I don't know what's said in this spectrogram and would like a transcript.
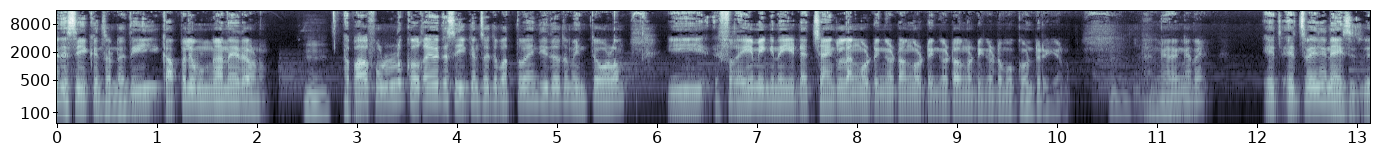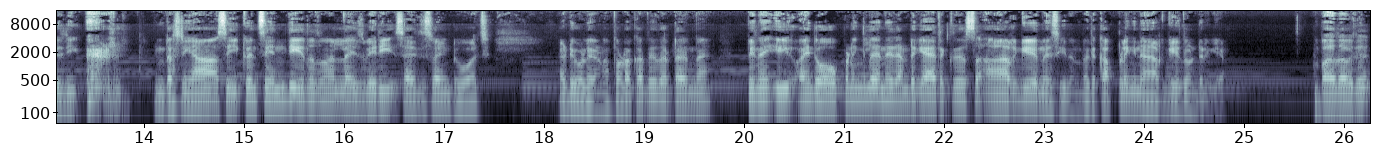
ഒരു സീക്വൻസ് ഉണ്ട്. അത് ഈ കപ്പൽ മുങ്ങാൻ നേരമാണ്? അപ്പോൾ ആ ഫുള്ള് കുറേ ഒരു സീക്വൻസ് ഒരു പത്ത് പതിനഞ്ച് ഇരുപത് മിനിറ്റോളം ഈ ഫ്രെയിം ഇങ്ങനെ ഈ ഡച്ച് ആംഗിൾ അങ്ങോട്ടും ഇങ്ങോട്ടും അങ്ങോട്ടും ഇങ്ങോട്ടും അങ്ങോട്ടും ഇങ്ങോട്ടും പൊക്കോണ്ടിരിക്കുകയാണ്. അങ്ങനെ അങ്ങനെ. It's very nice it's very interesting ആ സീക്വൻസ് എൻഡ് ചെയ്തത് നല്ല it's very satisfying to watch അടിപൊളിയാണ്. തുടക്കത്തിൽ തൊട്ട് തന്നെ പിന്നെ ഈ അതിന്റെ ഓപ്പണിംഗിൽ തന്നെ രണ്ട് ക്യാരക്ടേഴ്സ് ആർഗ്യൂ ചെയ്യുന്ന സീനുണ്ട് ഒരു കപ്പിളിങ്ങിനെ ആർഗ്യൂ ചെയ്തുകൊണ്ടിരിക്കുക അപ്പോൾ അതവർ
